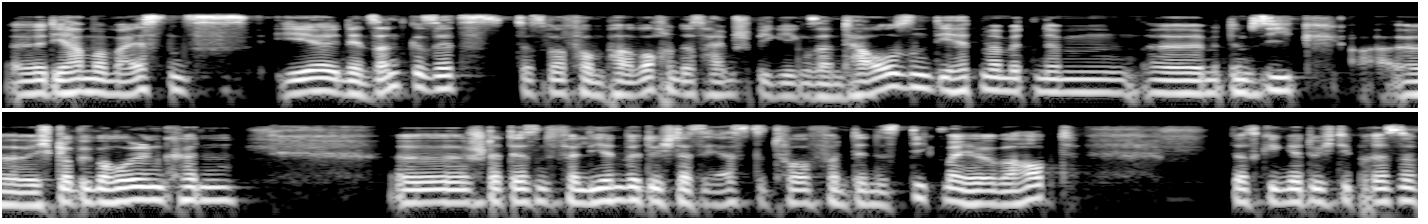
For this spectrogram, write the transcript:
äh, die haben wir meistens eher in den Sand gesetzt. Das war vor ein paar Wochen das Heimspiel gegen Sandhausen. Die hätten wir mit einem äh, mit einem Sieg, äh, ich glaube, überholen können. Äh, stattdessen verlieren wir durch das erste Tor von Dennis Diekmeyer überhaupt. Das ging ja durch die Presse.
